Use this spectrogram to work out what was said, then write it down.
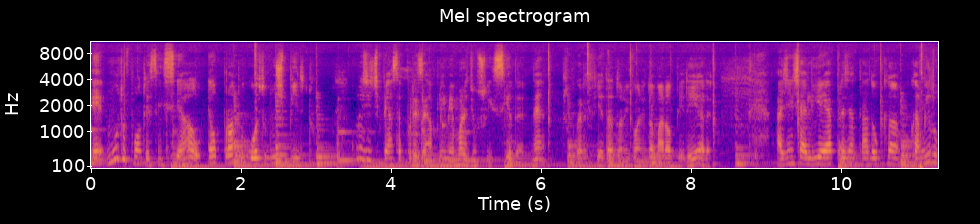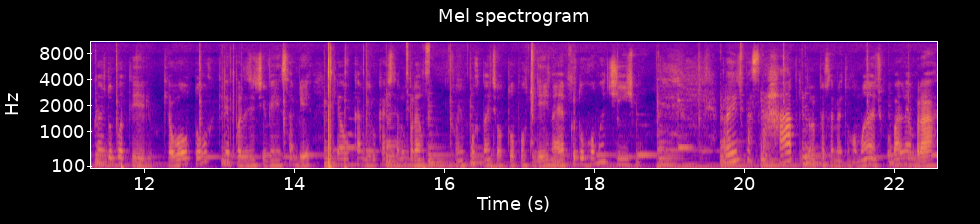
É, um outro ponto essencial é o próprio gosto do espírito. Quando a gente pensa, por exemplo, em Memória de um Suicida, né, psicografia da Dona Ivone do Amaral Pereira, a gente ali é apresentado o, Cam o Camilo Cândido Botelho, que é o autor, que depois a gente vem saber que é o Camilo Castelo Branco, foi um importante autor português na época do romantismo. Para a gente passar rápido pelo pensamento romântico, vai lembrar,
